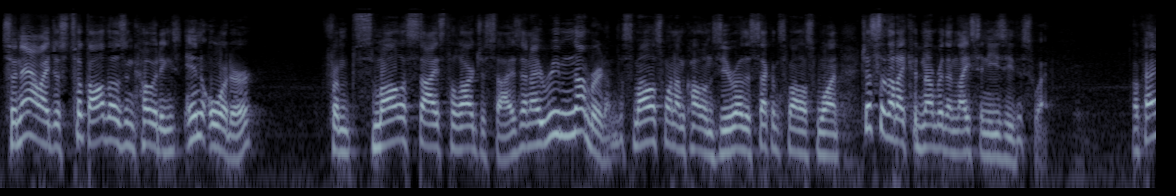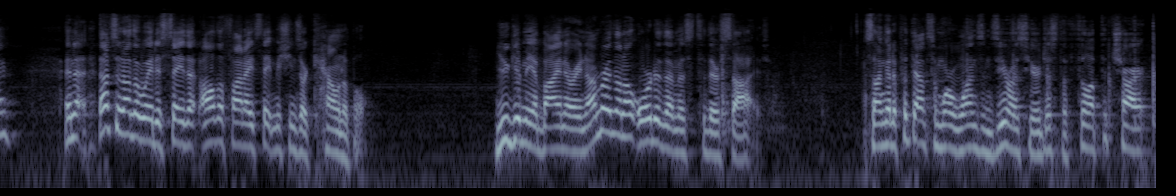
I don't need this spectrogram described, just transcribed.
So now I just took all those encodings in order, from smallest size to largest size, and I renumbered them. The smallest one I'm calling 0, the second smallest 1, just so that I could number them nice and easy this way. Okay? And that's another way to say that all the finite state machines are countable. You give me a binary number, and then I'll order them as to their size. So I'm going to put down some more ones and zeros here just to fill up the chart.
